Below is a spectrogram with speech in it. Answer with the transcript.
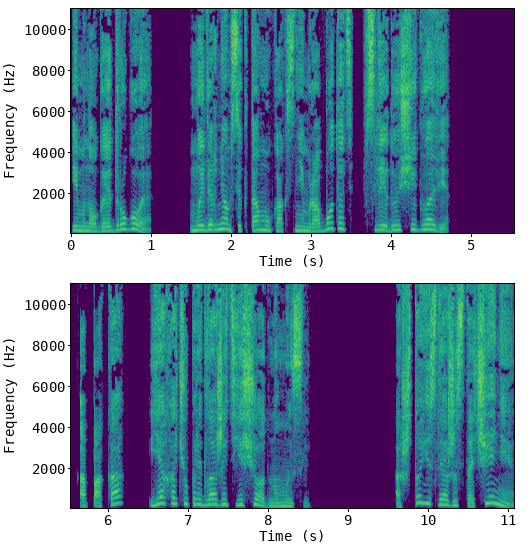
И многое другое. Мы вернемся к тому, как с ним работать, в следующей главе. А пока я хочу предложить еще одну мысль. А что, если ожесточение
